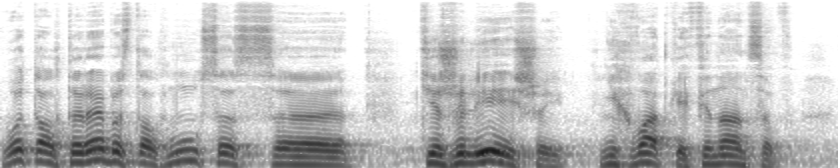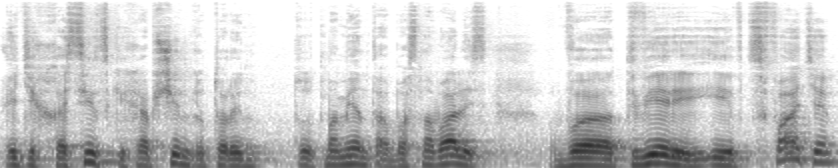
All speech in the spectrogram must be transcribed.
Вот Алтереба столкнулся с э, тяжелейшей нехваткой финансов этих хасидских общин, которые в тот момент обосновались в Твери и в Цфате.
